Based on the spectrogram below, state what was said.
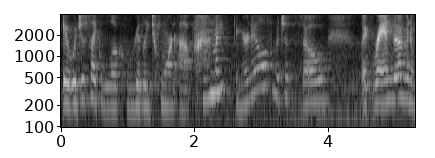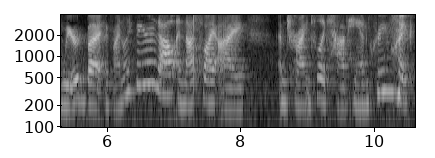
it would just like look really torn up on my fingernails, which is so like random and weird, but I finally figured it out and that's why I am trying to like have hand cream like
